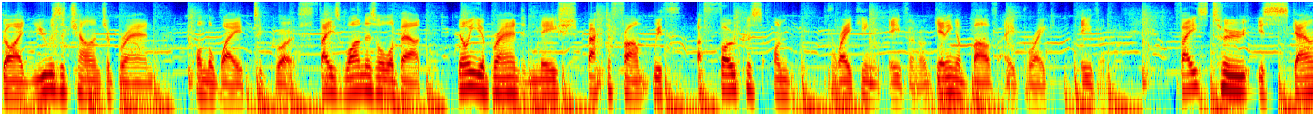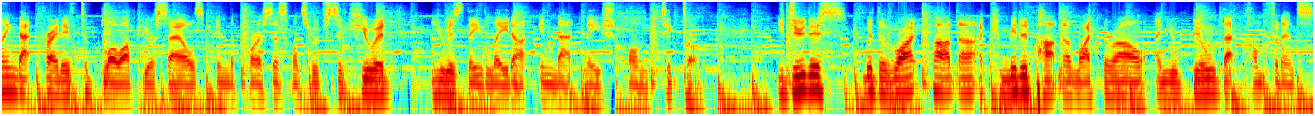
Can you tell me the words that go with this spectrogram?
guide you as a challenger brand on the way to growth. Phase one is all about knowing your brand and niche back to front with a focus on breaking even or getting above a break even. Phase two is scaling that creative to blow up your sales in the process once we've secured you as the leader in that niche on TikTok. You do this with the right partner, a committed partner like Neural, and you'll build that confidence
